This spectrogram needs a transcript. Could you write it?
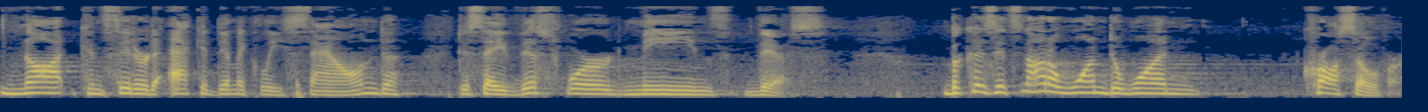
not considered academically sound to say this word means this. Because it's not a one-to-one crossover.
